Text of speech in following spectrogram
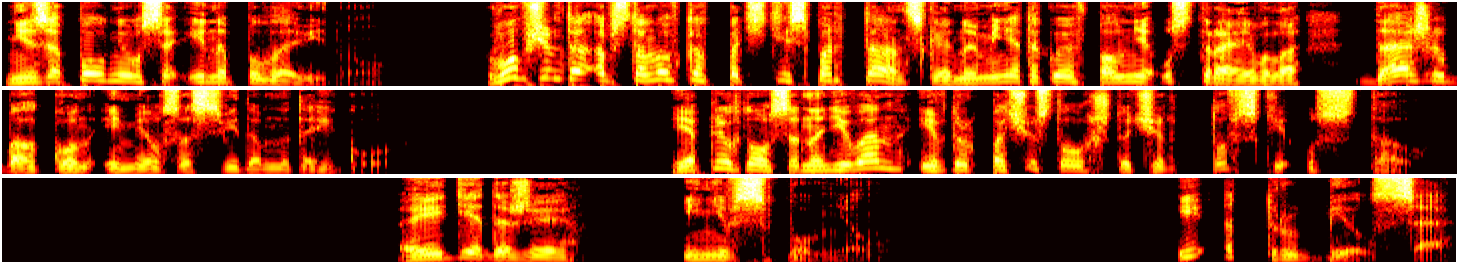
не заполнился и наполовину. В общем-то, обстановка почти спартанская, но меня такое вполне устраивало. Даже балкон имелся с видом на тайгу. Я плюхнулся на диван и вдруг почувствовал, что чертовски устал. О еде даже и не вспомнил. И отрубился.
